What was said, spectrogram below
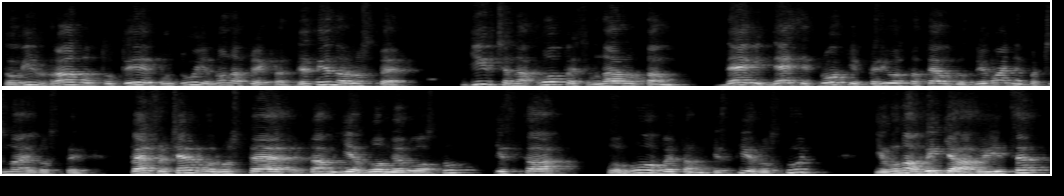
то він зразу туди будує, ну, наприклад, дитина росте. Дівчина, хлопець, вона там 9-10 років, період статевого дозрівання починає рости. В першу чергу росте, там є зони росту в кістках, суглоби, там кістки ростуть, і вона витягується.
